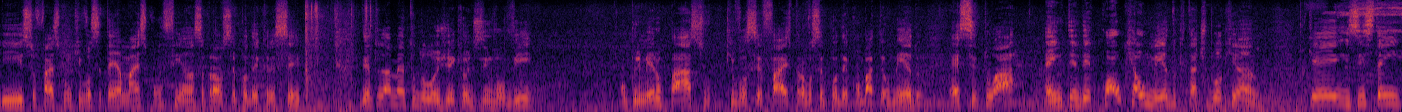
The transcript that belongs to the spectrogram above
E isso faz com que você tenha mais confiança para você poder crescer. Dentro da metodologia que eu desenvolvi, o primeiro passo que você faz para você poder combater o medo é situar, é entender qual que é o medo que está te bloqueando. Porque existem,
